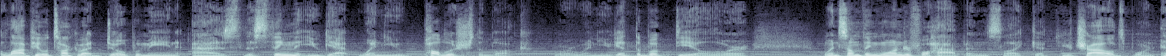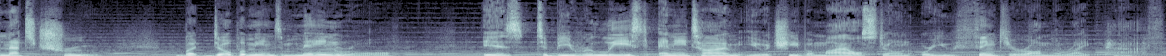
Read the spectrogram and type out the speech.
A lot of people talk about dopamine as this thing that you get when you publish the book, or when you get the book deal, or when something wonderful happens, like uh, your child's born. And that's true. But dopamine's main role is to be released anytime you achieve a milestone or you think you're on the right path.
